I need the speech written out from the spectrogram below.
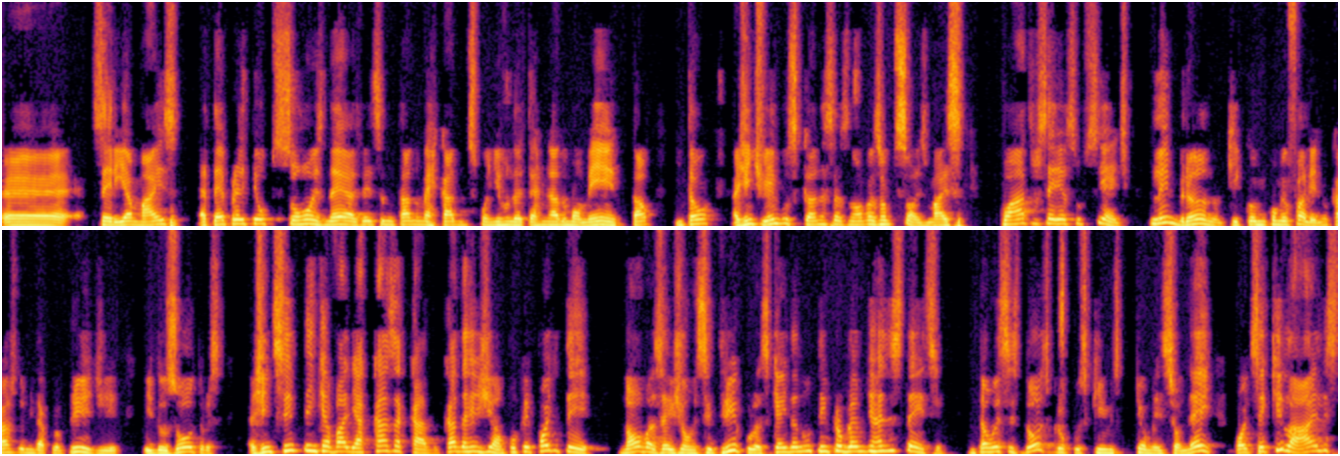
é, seria mais até para ele ter opções, né? Às vezes você não está no mercado disponível em determinado momento tal. Então, a gente vem buscando essas novas opções, mas quatro seria suficiente. Lembrando que, como, como eu falei, no caso do Midacloprid e dos outros, a gente sempre tem que avaliar casa a cada, cada região, porque pode ter novas regiões citrícolas que ainda não tem problema de resistência. Então, esses dois grupos químicos que eu mencionei, pode ser que lá eles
